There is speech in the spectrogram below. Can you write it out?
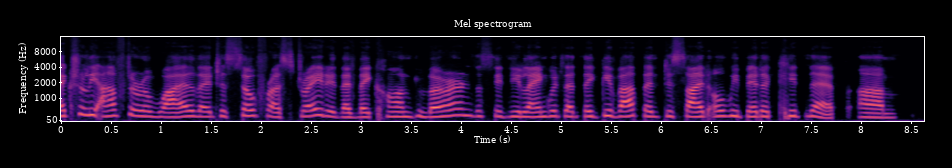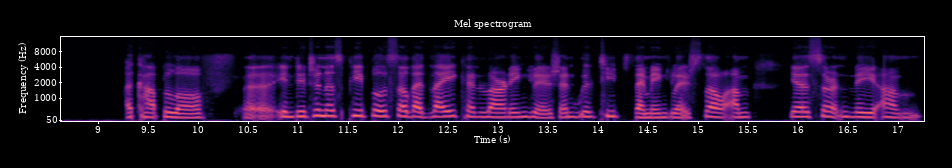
actually, after a while, they're just so frustrated that they can't learn the Sydney language that they give up and decide, oh, we better kidnap um, a couple of uh, indigenous people so that they can learn English and we'll teach them English. So, um, yeah, certainly, um,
